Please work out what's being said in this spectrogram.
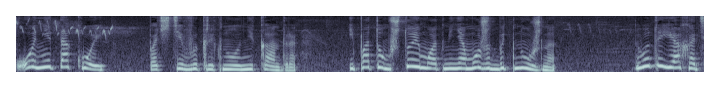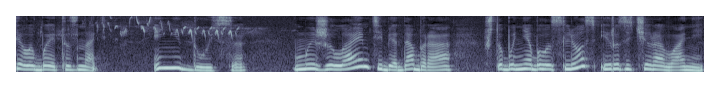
«О, не такой!» – почти выкрикнула Никандра. «И потом, что ему от меня может быть нужно?» «Вот и я хотела бы это знать. И не дуйся. Мы желаем тебе добра, чтобы не было слез и разочарований».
